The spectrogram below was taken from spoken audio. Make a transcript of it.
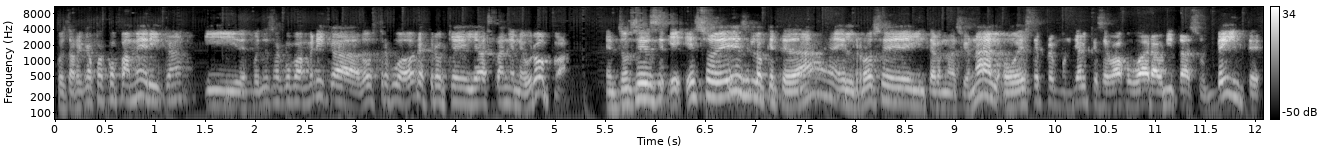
Costa Rica fue a Copa América y después de esa Copa América, dos, tres jugadores creo que ya están en Europa. Entonces, e, eso es lo que te da el roce internacional o este premundial que se va a jugar ahorita sub-20.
